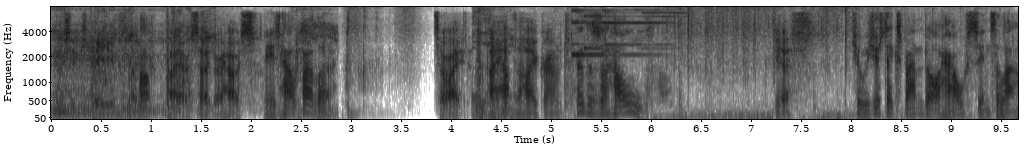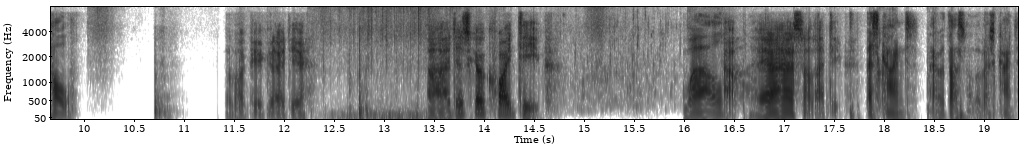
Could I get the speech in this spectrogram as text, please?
There's a cave like Oh. right outside our house. Need help out there? It's alright. I have the high ground. Oh, there's a hole. Yes. Should we just expand our house into that hole? That might be a good idea. Uh, it does go quite deep. Well, Oh, yeah, it's not that deep. best kind. Oh, that's not the best kind.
